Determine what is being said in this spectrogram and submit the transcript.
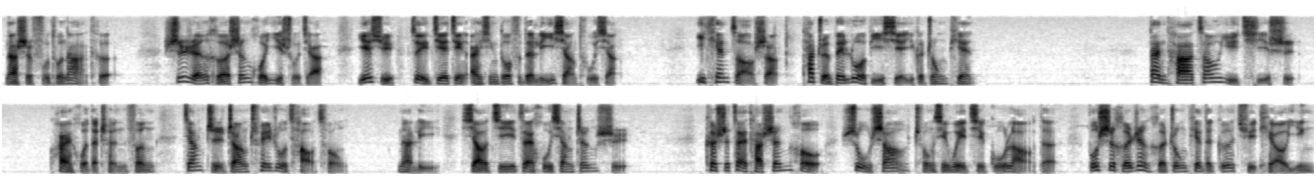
那是福图纳特，诗人和生活艺术家，也许最接近艾辛多夫的理想图像。一天早上，他准备落笔写一个中篇，但他遭遇歧视，快活的晨风将纸张吹入草丛。那里，小鸡在互相争食，可是，在他身后，树梢重新为其古老的、不适合任何中篇的歌曲调音，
